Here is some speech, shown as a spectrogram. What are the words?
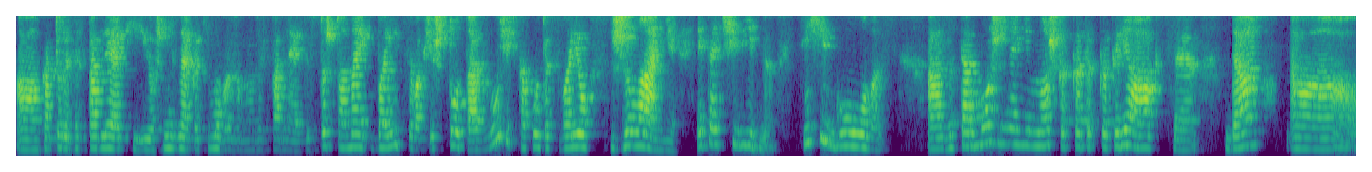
а, который заставляет ее, уж не знаю, каким образом он заставляет. То есть то, что она боится вообще что-то озвучить, какое-то свое желание, это очевидно. Тихий голос, а, заторможенная немножко как, как реакция – да, а,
